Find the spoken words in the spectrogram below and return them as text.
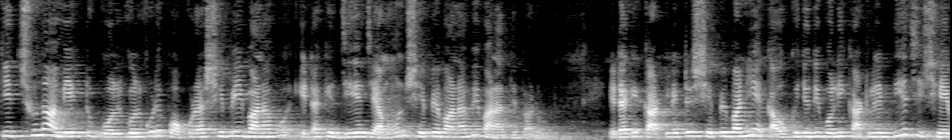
কিচ্ছু না, আমি একটু গোল গোল করে পকোড়ার শেপেই বানাবো। এটাকে যে যেমন শেপে বানাবে, বানাতে পারো। এটাকে কাটলেটের শেপে বানিয়ে, কাউকে যদি বলি কাটলেট দিয়েছি, সে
